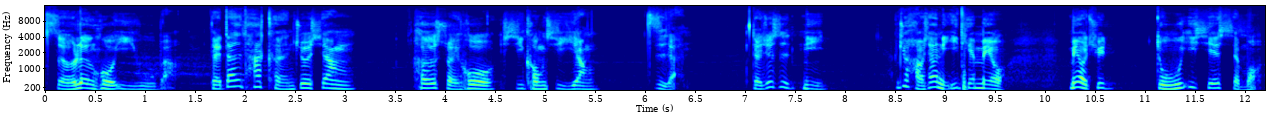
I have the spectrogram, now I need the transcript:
责任或义务吧。对，但是它可能就像喝水或吸空气一样自然。对，就是你，就好像你一天没有没有去读一些什么，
